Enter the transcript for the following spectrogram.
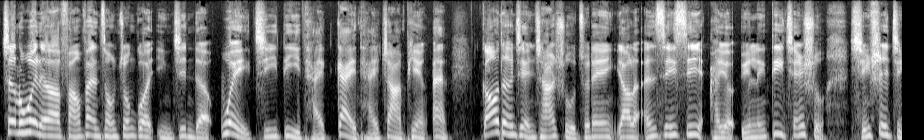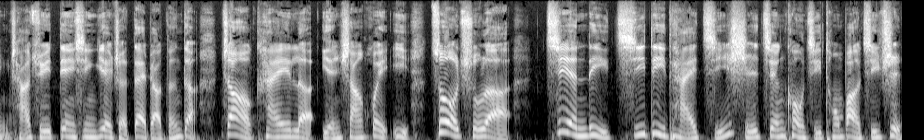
这为了防范从中国引进的未基地台盖台诈骗案，高等检察署昨天邀了 NCC、还有云林地检署、刑事警察局、电信业者代表等等，召开了研商会议，做出了。建立基地台及时监控及通报机制，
